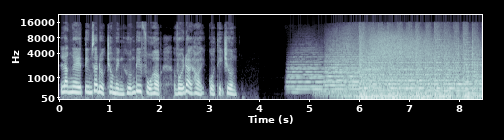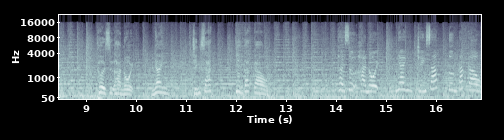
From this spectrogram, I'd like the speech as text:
làng nghề tìm ra được cho mình hướng đi phù hợp với đòi hỏi của thị trường. Thời sự Hà Nội, nhanh, chính xác, tương tác cao. Thời sự Hà Nội, nhanh, chính xác, tương tác cao.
